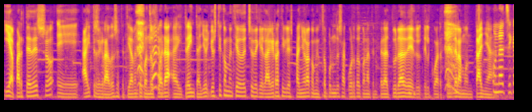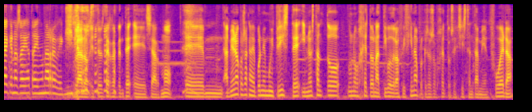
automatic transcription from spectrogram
Y aparte de eso, eh, hay 3 grados, efectivamente, cuando Claro. fuera hay 30. Yo, yo estoy convencido, de hecho, de que la Guerra Civil Española comenzó por un desacuerdo con la temperatura del, del cuartel de la montaña. Una chica que nos había traído una rebequita. Claro, entonces de repente eh, se armó. Eh, a mí una cosa que me pone muy triste, y no es tanto un objeto nativo de la oficina, porque esos objetos existen también fuera,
